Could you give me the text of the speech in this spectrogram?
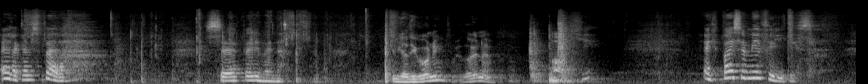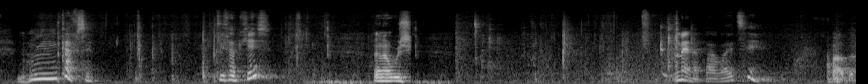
Έλα, καλησπέρα. Σε περίμενα. Για τη γόνη, εδώ είναι; Όχι. Έχει πάει σε μια φίλη της. Μ, Κάψε. Τι θα πιείς; Ένα ουίσκι. Με ένα πάγο, έτσι. Πάντα.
